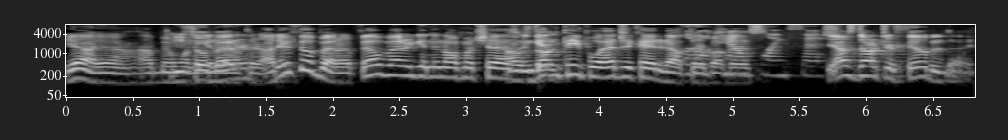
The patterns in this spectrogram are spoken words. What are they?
Yeah, yeah. I've been You wanting feel to get better? out there. I do feel better. I feel better getting it off my chest was and getting people educated out there Little about this. counseling session. Yeah, how's Doctor. Phil today?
